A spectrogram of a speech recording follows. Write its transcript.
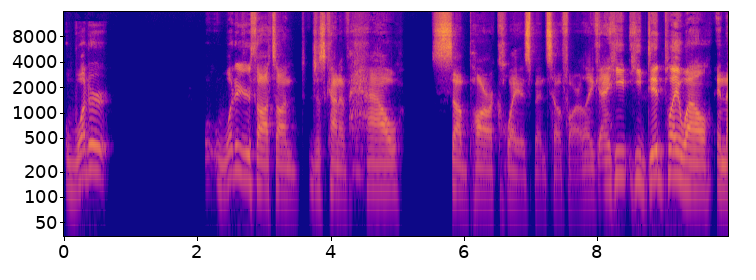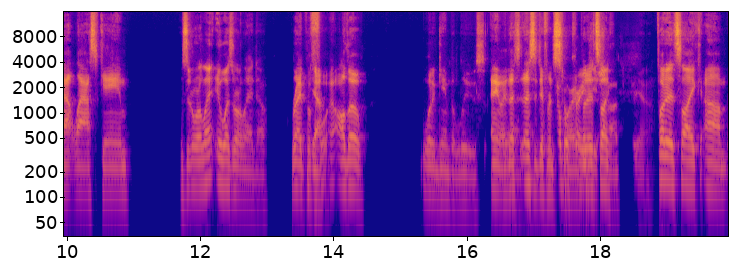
what are what are your thoughts on just kind of how subpar Clay has been so far? Like he he did play well in that last game. Was it Orlando? It was Orlando, right Yeah. before. Although, what a game to lose. Anyway, that's Yeah. that's a different story. But it's like shots, but yeah. but it's like um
